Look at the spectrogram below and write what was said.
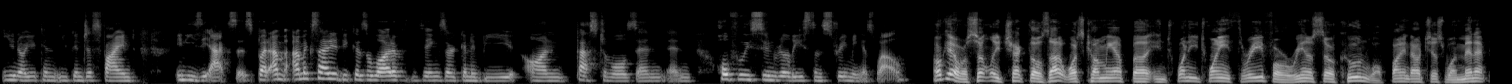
you know you can you can just find in easy access. But I'm I'm excited because a lot of the things are going to be on festivals and and hopefully soon released on streaming as well. Okay, we'll certainly check those out. What's coming up uh, in 2023 for Arina Sakoun? We'll find out just one minute.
